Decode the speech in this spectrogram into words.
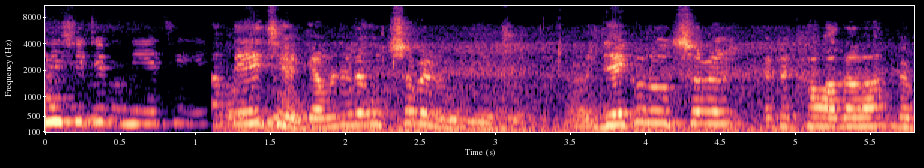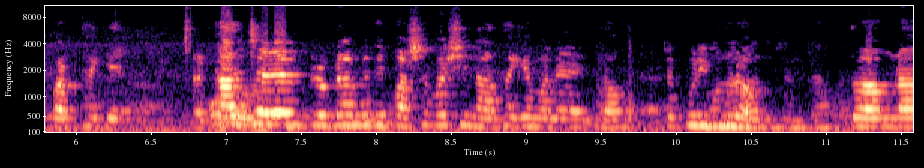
ইনিশিয়েটিভ নিয়েছি। পেয়েছি আর কি, আমরা যেটা উৎসবের রূপ নিয়েছি। যে কোনো উৎসবের একটা খাওয়া দাওয়া ব্যাপার থাকে কালচারাল প্রোগ্রাম যদি পাশাপাশি না থাকে মানে একদম একটা পরিপূরক তো আমরা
